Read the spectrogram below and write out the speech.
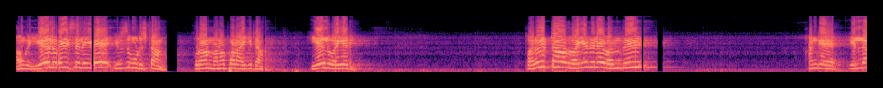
அவங்க ஏழு வயசுலேயே யூஸ் முடிச்சிட்டாங்க. குரான் மனப்பாடம் ஆக்கிட்டாங்க. ஏழு வயது. பதினெட்டாவது வயதிலே வந்து அங்க எல்லா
